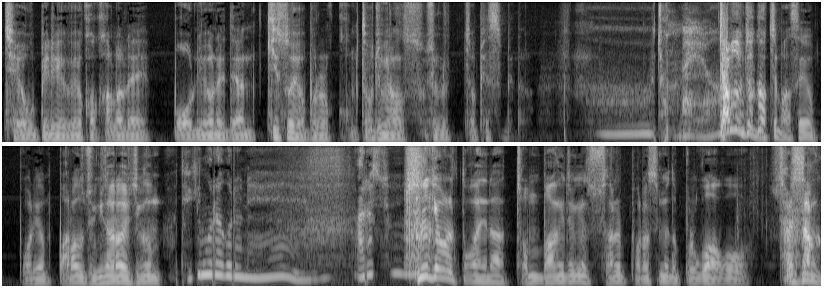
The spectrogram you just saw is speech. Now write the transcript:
제오급 비리 의혹과 관련해 보리온에 대한 기소 여부를 검토 중이라는 소식을 접했습니다. 어, 정말요? 잡음 좀 넣지 마세요. 보리온 바로 중이잖아요 지금. 되게 뭐라 그러네. 알았어요. 7개월 동안이나 전방위적인 수사를 벌였음에도 불구하고 사실상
